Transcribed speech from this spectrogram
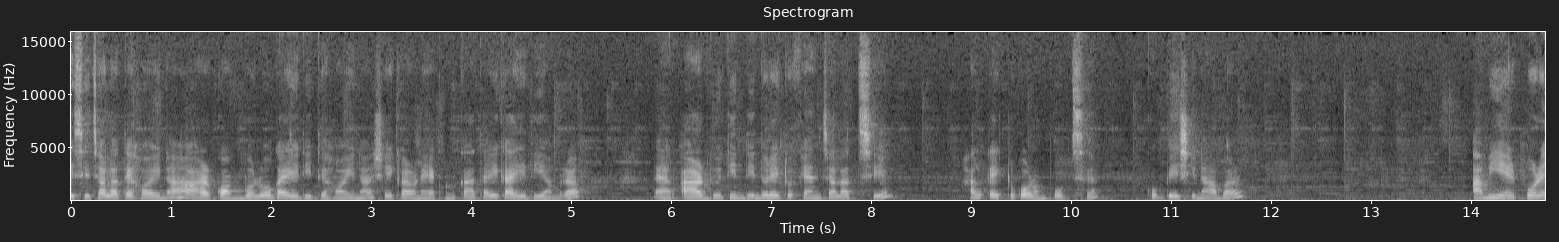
এসি চালাতে হয় না, আর কম্বলও গায়ে দিতে হয় না। সেই কারণে এখন কাঁথাই গায়ে দিই আমরা। আর দুই, তিন দিন ধরে একটু ফ্যান চালাচ্ছি। হালকা একটু গরম পড়ছে, খুব বেশি না আবার। আমি এরপরে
